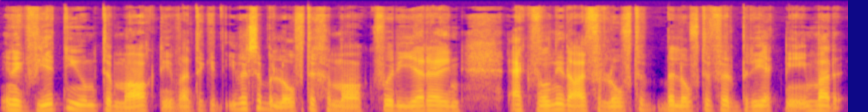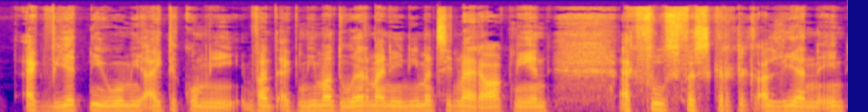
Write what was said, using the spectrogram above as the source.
En ek weet nie hoe om te maak nie want ek het iewers 'n belofte gemaak voor die Here en ek wil nie daai belofte belofte verbreek nie, maar ek weet nie hoe om hier uit te kom nie want ek niemand hoor my nie, niemand sien my raak nie en ek voel verskriklik alleen en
